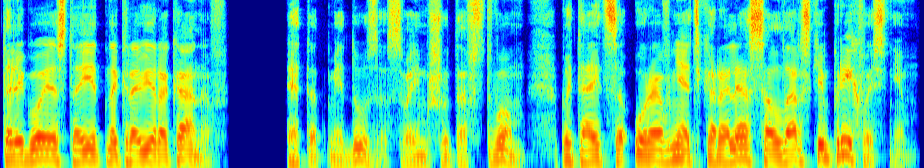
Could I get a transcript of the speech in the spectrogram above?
Талигоя стоит на крови раканов. Этот Медуза своим шутовством пытается уравнять короля с алдарским прихвостнем.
